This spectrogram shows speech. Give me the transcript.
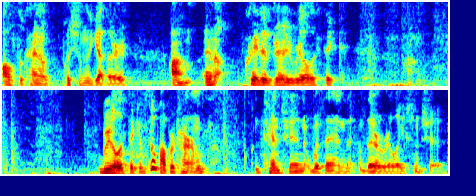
also kind of pushed them together um, and created very realistic, realistic in soap opera terms, tension within their relationship.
